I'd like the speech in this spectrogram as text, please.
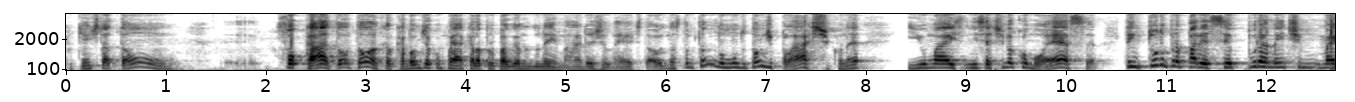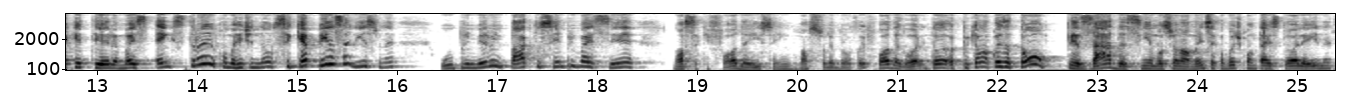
Porque a gente está tão é, focado, tão, tão, acabamos de acompanhar aquela propaganda do Neymar, da Gillette e tal. Nós estamos num mundo tão de plástico, né? E uma iniciativa como essa tem tudo para parecer puramente marqueteira, mas é estranho como a gente não sequer pensa nisso, né? O primeiro impacto sempre vai ser, nossa, que foda isso, hein? Nossa, o LeBron foi foda agora. Então, porque é uma coisa tão pesada assim emocionalmente, você acabou de contar a história aí, né?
